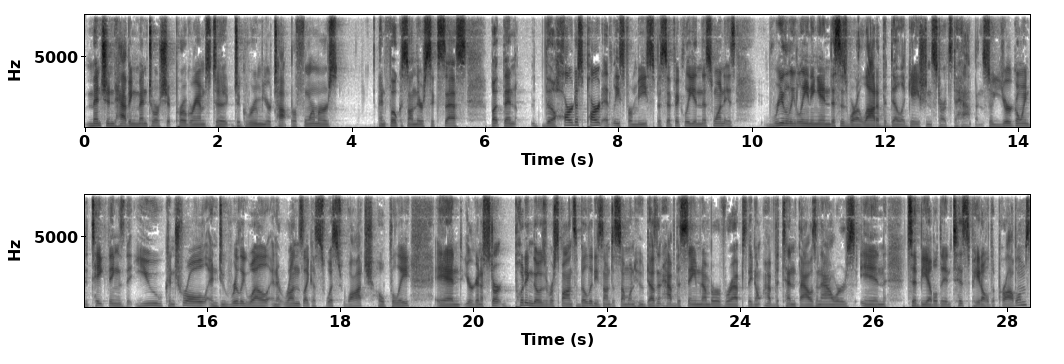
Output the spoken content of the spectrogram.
mentioned having mentorship programs to, to groom your top performers and focus on their success. But then the hardest part, at least for me specifically in this one, is really leaning in, this is where a lot of the delegation starts to happen. So you're going to take things that you control and do really well, and it runs like a Swiss watch, hopefully, and you're going to start putting those responsibilities onto someone who doesn't have the same number of reps. They don't have the 10,000 hours in to be able to anticipate all the problems.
